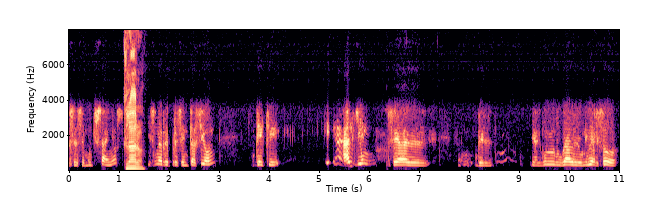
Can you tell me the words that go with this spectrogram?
desde hace muchos años. Claro. Es una representación de que eh, alguien, o sea, del, de algún lugar del universo,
